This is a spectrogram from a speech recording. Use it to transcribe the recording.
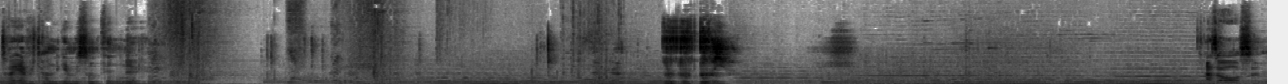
Tell you, every time they give me something new. There we go. That's awesome.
